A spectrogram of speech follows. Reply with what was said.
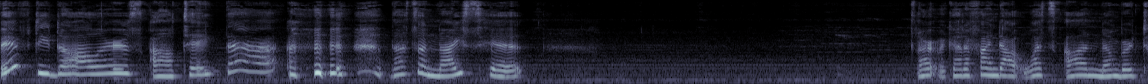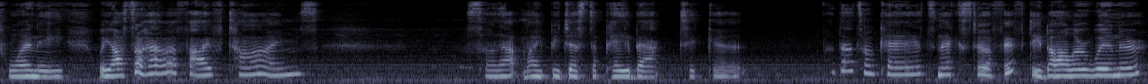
$50. I'll take that. That's a nice hit. All right, we got to find out what's on number 20. We also have a five times. So that might be just a payback ticket. But that's okay. It's next to a $50 winner.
